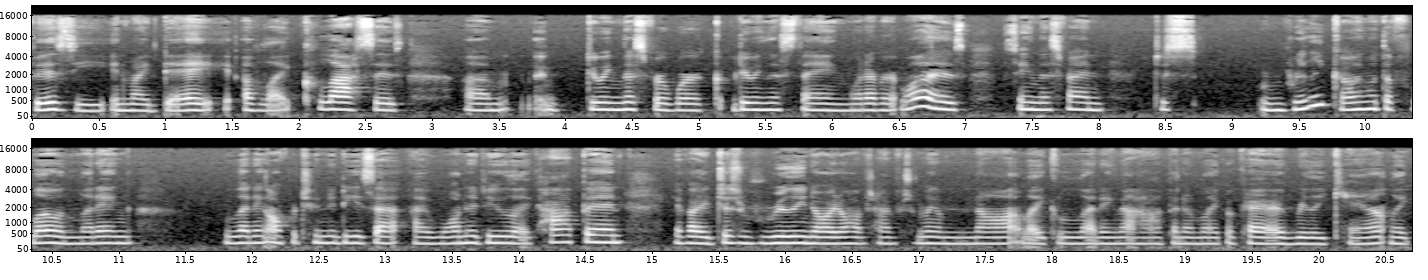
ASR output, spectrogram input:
busy in my day of like classes, um, doing this for work, doing this thing, whatever it was, seeing this friend, just really going with the flow and letting letting opportunities that I want to do like happen. If I just really know I don't have time for something, I'm not like letting that happen. I'm like, okay, I really can't. Like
